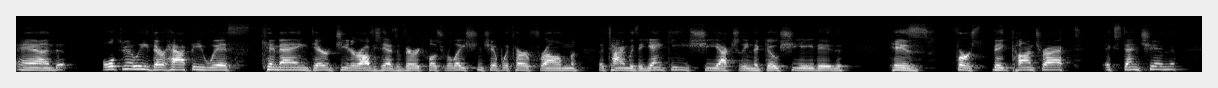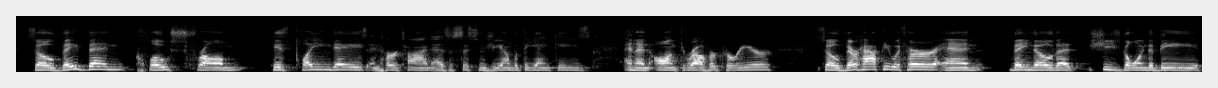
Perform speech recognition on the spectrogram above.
And ultimately, they're happy with Kim Ng. Derek Jeter obviously has a very close relationship with her from the time with the Yankees. She actually negotiated his first big contract extension. So they've been close from his playing days and her time as assistant GM with the Yankees and then on throughout her career. So they're happy with her and they know that she's going to be,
